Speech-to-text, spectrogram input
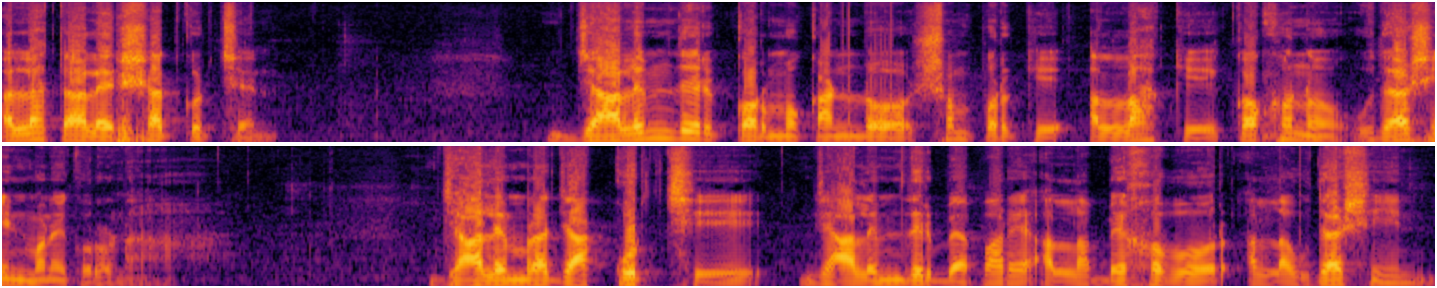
আল্লাহ তাআলা ইরশাদ করছেন জালেমদের কর্মকাণ্ড সম্পর্কে আল্লাহকে কখনো উদাসীন মনে করো না। জালেমরা যা করছে, জালেমদের ব্যাপারে আল্লাহ বেখবর, আল্লাহ উদাসীন।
